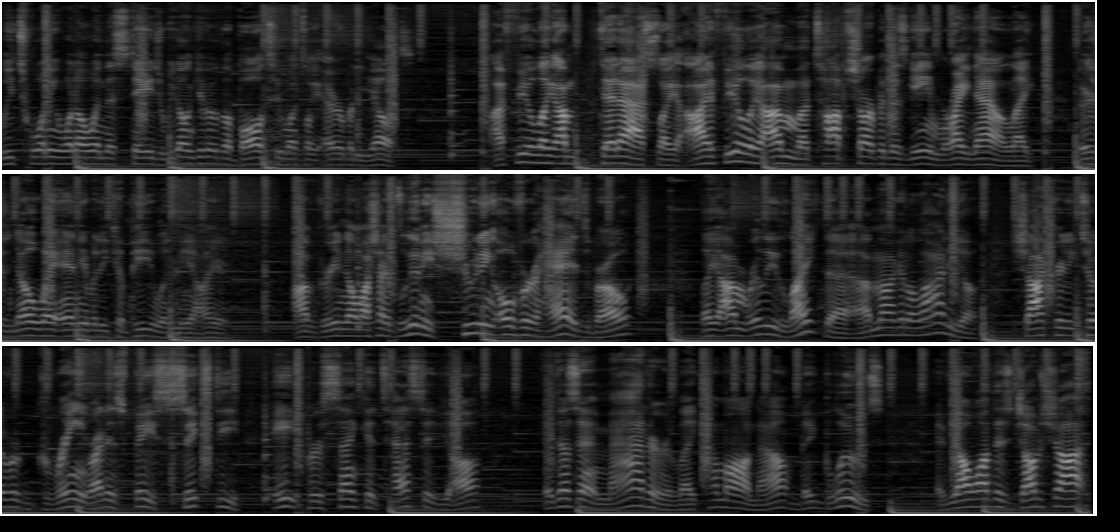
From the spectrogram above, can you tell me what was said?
We 21-0 in this stage. We don't give up the ball too much like everybody else. I feel like I'm dead ass. Like, I feel like I'm a top sharp in this game right now. Like, there's no way anybody competing with me out here. I'm greening all my shots. Look at me shooting over heads, bro. Like, I'm really like that. I'm not gonna lie to y'all. Shot creating takeover green right in his face. 68% contested, y'all. It doesn't matter. Like, come on now. Big blues. If y'all want this jump shot,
